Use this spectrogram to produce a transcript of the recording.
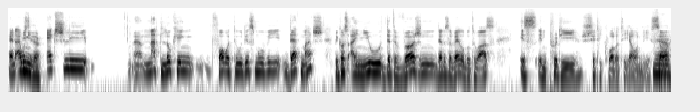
And I me was neither. actually uh, not looking forward to this movie that much because I knew that the version that is available to us is in pretty shitty quality only. So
